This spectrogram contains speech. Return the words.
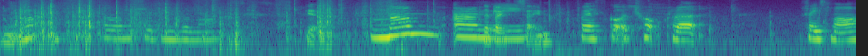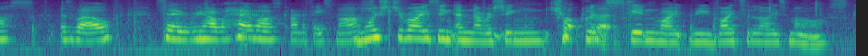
Don't want that. um shipping the mask. Yeah, Mum and they're both the same. both got a chocolate face mask as well. So we have a hair Yeah. mask and a face mask. Moisturising and nourishing chocolate, Chocolate. skin right revitalised mask.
